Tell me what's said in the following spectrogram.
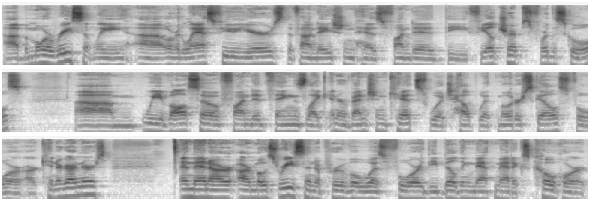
Uh, but more recently, uh, over the last few years, the foundation has funded the field trips for the schools. Um, we've also funded things like intervention kits, which help with motor skills for our kindergartners. And then our, our most recent approval was for the building mathematics cohort.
